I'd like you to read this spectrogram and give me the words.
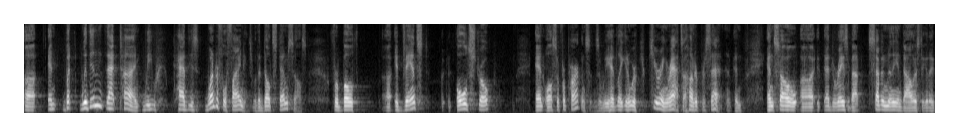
Uh, and, but within that time, we had these wonderful findings with adult stem cells for both uh, advanced old stroke and also for Parkinson's. And we had like, you know, we are curing rats 100%. And, and so uh, had to raise about $7 million to get a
